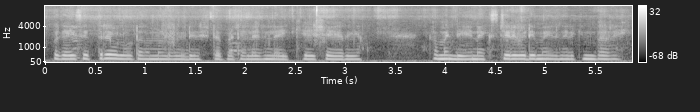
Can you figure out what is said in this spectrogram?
അപ്പോൾ ഗൈസ് ഇത്രയേ ഉള്ളൂ കേട്ടോ നമ്മളുടെ വീഡിയോ. ഇഷ്ടപ്പെട്ട എല്ലാവരും ലൈക്ക് ചെയ്യുക ഷെയർ ചെയ്യുക. കമന്റ് ചെയ്യുക. നെക്സ്റ്റ് ഒരു വീഡിയോ വരുന്നിരിക്കും ബൈ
